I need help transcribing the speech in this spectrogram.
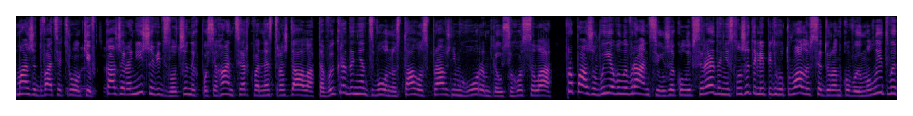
майже 20 років. Каже, раніше від злочинних посягань церква не страждала, та викрадення дзвону стало справжнім горем для усього села. Пропажу виявили вранці, уже коли всередині служителі підготували все до ранкової молитви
